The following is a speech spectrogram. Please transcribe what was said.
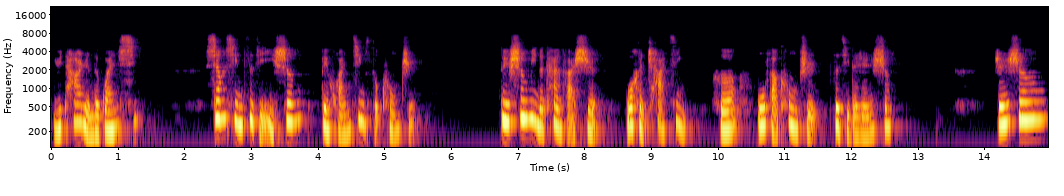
与他人的关系，相信自己一生被环境所控制，对生命的看法是“我很差劲”和无法控制自己的人生。人生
